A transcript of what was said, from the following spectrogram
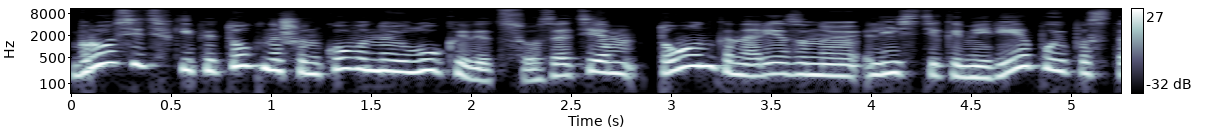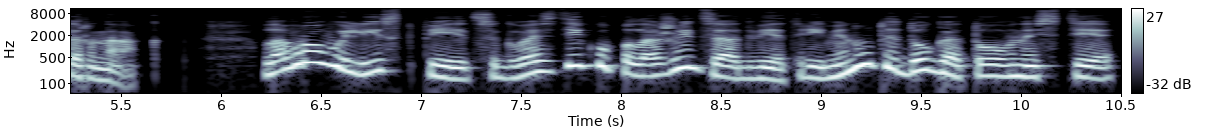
Бросить в кипяток нашинкованную луковицу, затем тонко нарезанную листиками репу и пастернак. Лавровый лист, перец и гвоздику положить за 2-3 минуты до готовности.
